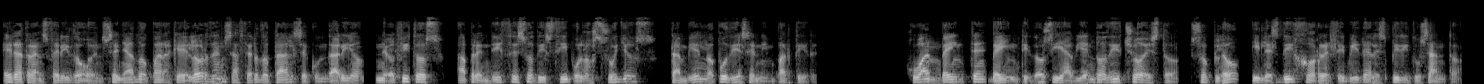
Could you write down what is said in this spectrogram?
era transferido o enseñado para que el orden sacerdotal secundario, neófitos, aprendices o discípulos suyos, también lo pudiesen impartir. Juan 20, 22 Y habiendo dicho esto, sopló, y les dijo recibid el Espíritu Santo.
